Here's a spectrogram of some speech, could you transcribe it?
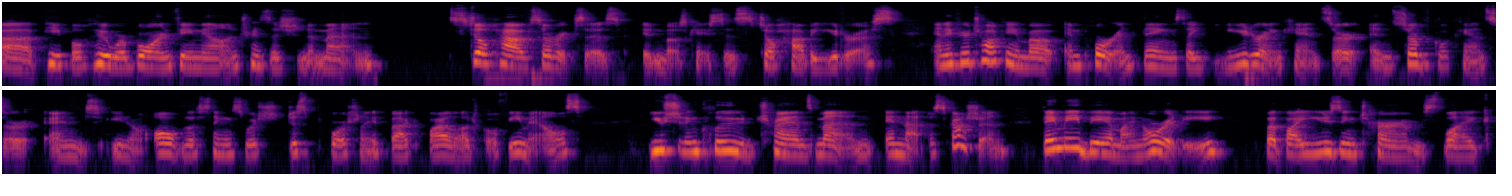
uh, people who were born female and transition to men, still have cervixes in most cases, still have a uterus. And if you're talking about important things like uterine cancer and cervical cancer and, you know, all those things which disproportionately affect biological females, you should include trans men in that discussion. They may be a minority, but by using terms like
